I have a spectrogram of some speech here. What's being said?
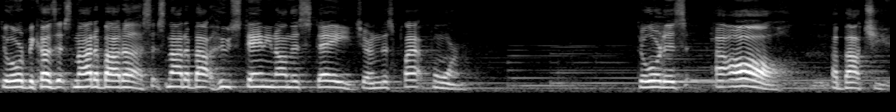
Dear Lord, because it's not about us. It's not about who's standing on this stage or on this platform. Dear Lord, it's all about you.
